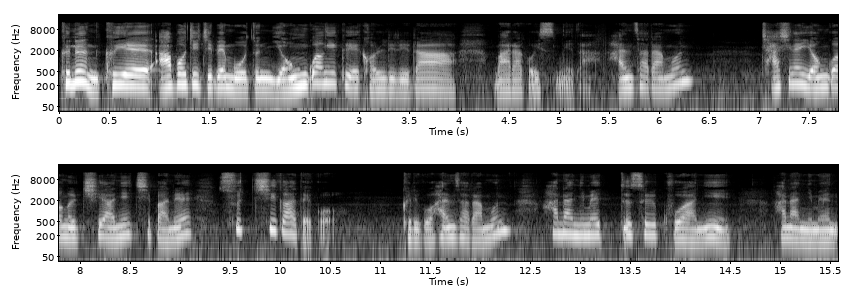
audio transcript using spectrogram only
그는 그의 아버지 집의 모든 영광이 그에 걸리리라 말하고 있습니다. 한 사람은 자신의 영광을 취하니 집안의 수치가 되고 그리고 한 사람은 하나님의 뜻을 구하니 하나님의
